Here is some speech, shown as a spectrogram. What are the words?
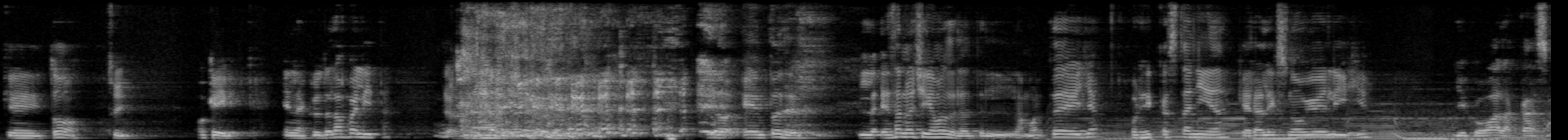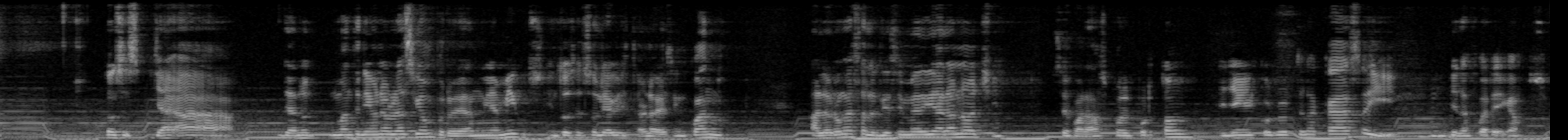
que todo. Sí. Ok, en la cruz de la abuelita No, entonces, esa noche, digamos, de la, de la muerte de ella, Jorge Castañeda, que era el exnovio de Ligia, llegó a la casa. Entonces, ya, ya no mantenía una relación, pero eran muy amigos. Entonces, solía visitarla de vez en cuando. Hablaron hasta las diez y media de la noche, separados por el portón, ella en el corredor de la casa y, y él afuera, digamos.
